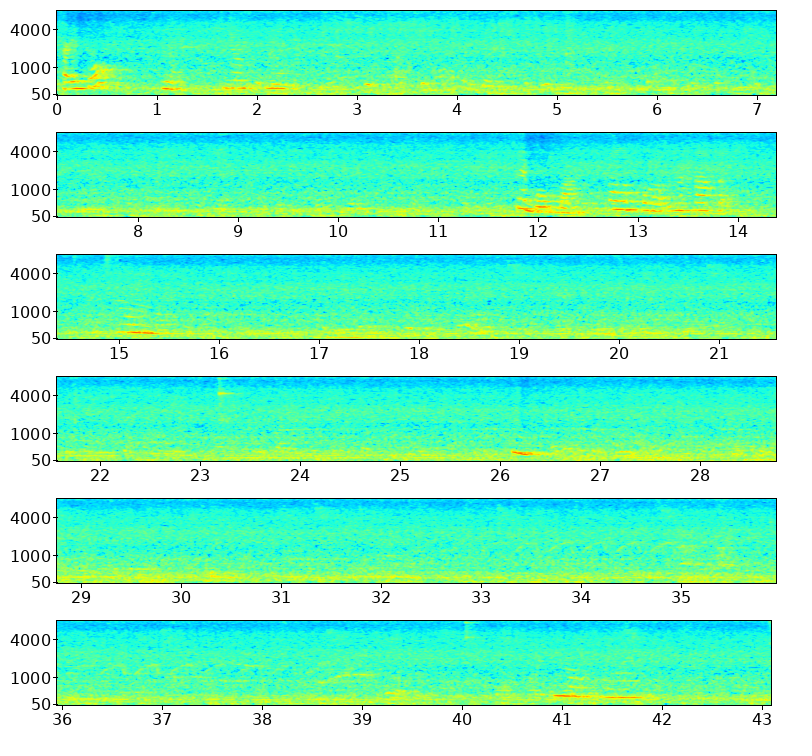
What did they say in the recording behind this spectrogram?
Kain po? No. No. no. May bomba. Opo, nakaka... Um,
